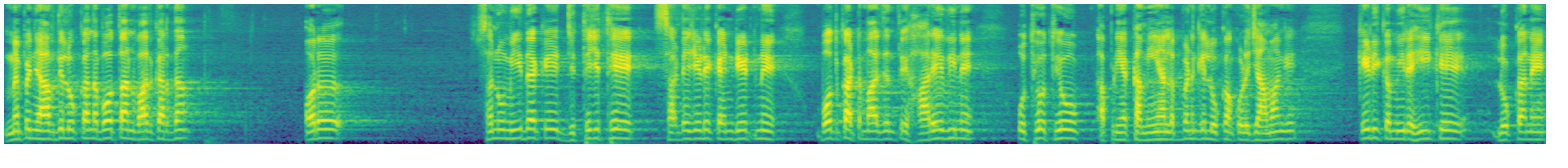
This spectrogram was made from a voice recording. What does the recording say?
ਮੈਂ ਪੰਜਾਬ ਦੇ ਲੋਕਾਂ ਦਾ ਬਹੁਤ ਧੰਨਵਾਦ ਕਰਦਾ। ਔਰ ਸਾਨੂੰ ਉਮੀਦ ਹੈ ਕਿ ਜਿੱਥੇ ਜਿੱਥੇ ਸਾਡੇ ਜਿਹੜੇ ਕੈਂਡੀਡੇਟ ਨੇ, ਬਹੁਤ ਘੱਟ ਮਾਰਜਨ ਤੇ ਹਾਰੇ ਵੀ ਨੇ ਉੱਥੇ ਉੱਥੇ ਉਹ ਆਪਣੀਆਂ ਕਮੀਆਂ ਲੱਭਣਗੇ ਲੋਕਾਂ ਕੋਲੇ ਜਾਵਾਂਗੇ। ਕਿਹੜੀ ਕਮੀ ਰਹੀ ਕਿ ਲੋਕਾਂ ਨੇ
